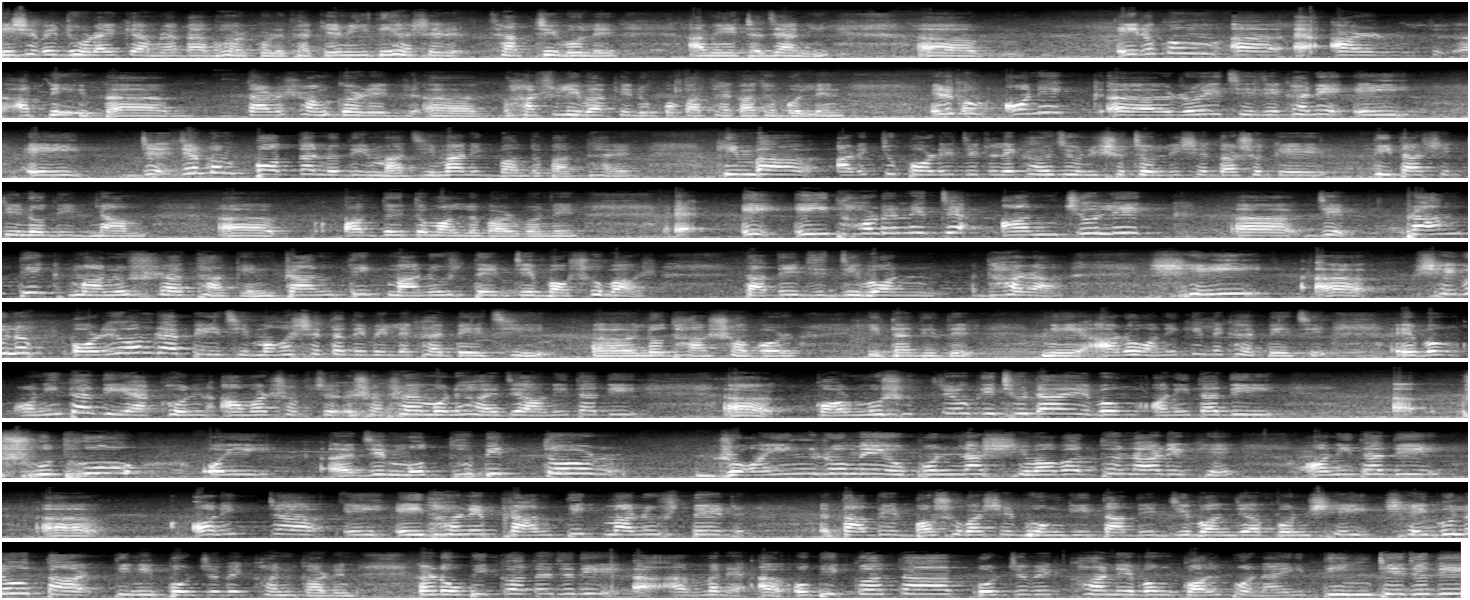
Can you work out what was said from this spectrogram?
হিসেবে ঢোড়াইকে আমরা ব্যবহার করে থাকি। আমি ইতিহাসের ছাত্রী বলে আমি এটা জানি। এইরকম আর আপনি আহ, তারাশঙ্করের আহ, হাঁসুলি বাকের কথা বললেন। এরকম অনেক রয়েছে যেখানে এই এই যেরকম পদ্মা নদীর মাঝি মানিক বন্দ্যোপাধ্যায়ের কিংবা আরেকটু পরে যেটা লেখা হয়েছে উনিশশো চল্লিশের দশকে তিতাস একটি নদীর নাম অদ্বৈত মল্লবর্মণের এই এই ধরনের যে আঞ্চলিক যে প্রান্তিক মানুষরা থাকেন প্রান্তিক মানুষদের যে বসবাস তাদের যে জীবন ধারা সেই সেগুলো পরেও আমরা পেয়েছি। মহাশ্বেতা দেবীর লেখায় পেয়েছি লোধা, সবর ইত্যাদিদের নিয়ে আরও অনেকে লেখায় পেয়েছি। এবং অনিতাদি এখন আমার সবচেয়ে, সবসময় মনে হয় যে অনিতাদি কর্মসূত্রেও কিছুটা এবং অনিতাদি শুধু ওই যে মধ্যবিত্তর ড্রয়িং রুমে উপন্যাস সীমাবদ্ধ না রেখে অনিতাদি অনেকটা এই এই ধরনের প্রান্তিক মানুষদের তাদের বসবাসের ভঙ্গি, তাদের জীবনযাপন, সেই, সেইগুলোও তার, তিনি পর্যবেক্ষণ করেন। কারণ অভিজ্ঞতা যদি মানে অভিজ্ঞতা, পর্যবেক্ষণ এবং কল্পনা এই তিনটে যদি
